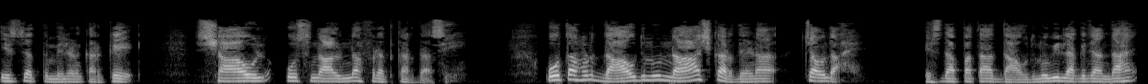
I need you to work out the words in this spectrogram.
ਇੱਜ਼ਤ ਮਿਲਣ ਕਰਕੇ ਸ਼ਾਉਲ ਉਸ ਨਾਲ ਨਫ਼ਰਤ ਕਰਦਾ ਸੀ। ਉਹ ਤਾਂ ਹੁਣ ਦਾਊਦ ਨੂੰ ਨਾਸ਼ ਕਰ ਦੇਣਾ ਚਾਹੁੰਦਾ ਹੈ। ਇਸ ਦਾ ਪਤਾ ਦਾਊਦ ਨੂੰ ਵੀ ਲੱਗ ਜਾਂਦਾ ਹੈ,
